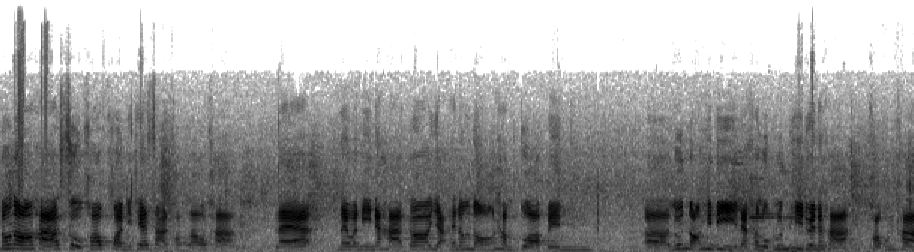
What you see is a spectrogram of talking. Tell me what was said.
น้องๆ คะ สู่ครอบครัวนิเทศศาสตร์ของเราค่ะ และในวันนี้นะคะก็อยากให้น้องๆทำตัวเป็นเอ่อรุ่นน้องที่ดีและเคารพรุ่นพี่ด้วยนะคะ ขอบคุณค่ะ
